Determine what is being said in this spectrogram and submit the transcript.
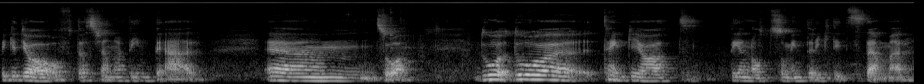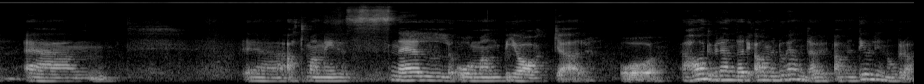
vilket jag oftast känner att det inte är. Ehm, så. Då, då tänker jag att det är något som inte riktigt stämmer. Ehm, eh, att man är snäll och man bejakar och jaha, du vill ändra det? Ja, men då ändrar vi. Ja, men det blir nog bra.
